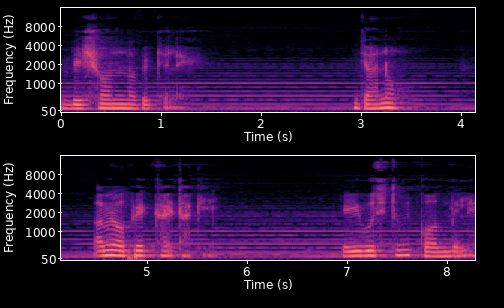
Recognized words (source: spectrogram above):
বিষণ্ণ বিকেলে। জানো, আমি অপেক্ষায় থাকি। এই বুঝি তুমি কল দিলে।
